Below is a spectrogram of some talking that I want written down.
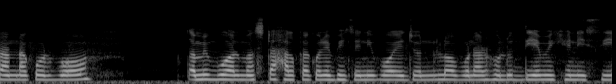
রান্না করব। তো আমি বোয়াল মাছটা হালকা করে ভেজে নিব এই জন্য লবণ আর হলুদ দিয়ে মেখে নিছি।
